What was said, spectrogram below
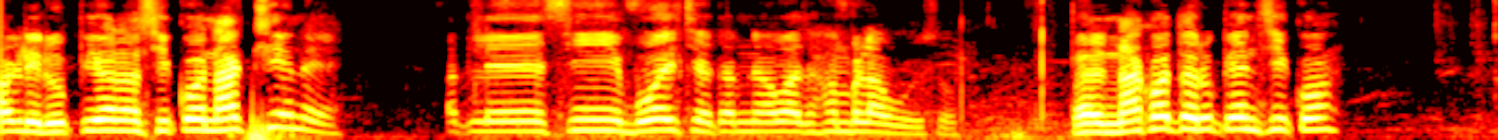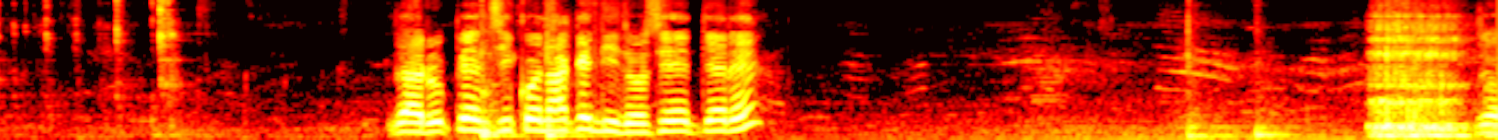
આગળ રૂપિયાનો સિક્કો નાખશે ને, એટલે સિંહ બોલ છે, તમને અવાજ સંભળાવું છું. ભાઈ, નાખો તો રૂપિયાનો સિક્કો. રૂપિયાનો સિક્કો નાખી દીધો છે અત્યારે. જો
